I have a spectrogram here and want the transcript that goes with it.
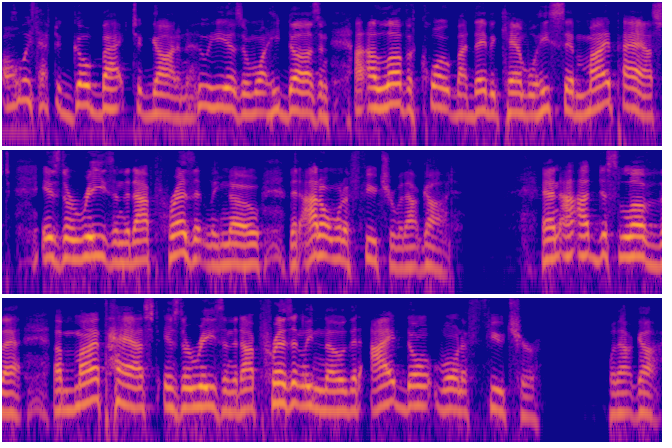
always have to go back to God and who He is and what He does. And I, I love a quote by David Campbell. He said, My past is the reason that I presently know that I don't want a future without God. And I, I just love that. Uh, my past is the reason that I presently know that I don't want a future without God.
